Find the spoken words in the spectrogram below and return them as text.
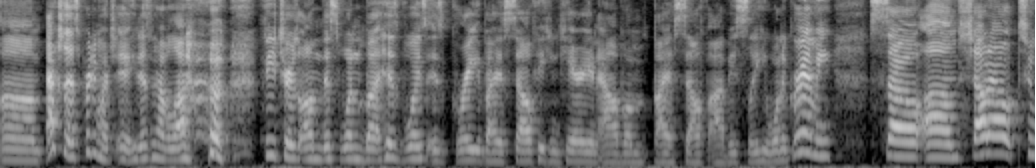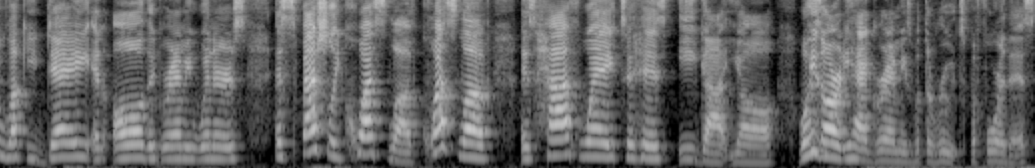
Um, actually, that's pretty much it. He doesn't have a lot of features on this one, but his voice is great by himself. He can carry an album by himself, obviously. He won a Grammy. So, um, shout out to Lucky Daye and all the Grammy winners, especially Questlove. Questlove is halfway to his EGOT, y'all. Well, he's already had Grammys with the Roots before this,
